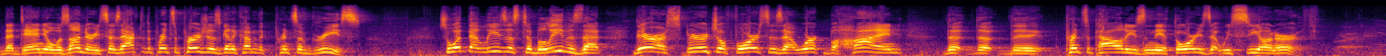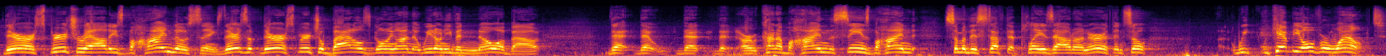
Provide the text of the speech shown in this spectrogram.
That Daniel was under. He says, after the prince of Persia is going to come the prince of Greece. So, what that leads us to believe is that there are spiritual forces at work behind the, the, the principalities and the authorities that we see on earth. There are spiritual realities behind those things. There's a, there are spiritual battles going on that we don't even know about that, that, that, that are kind of behind the scenes, behind some of this stuff that plays out on earth. And so we, we can't be overwhelmed.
